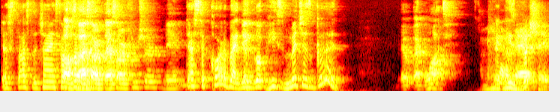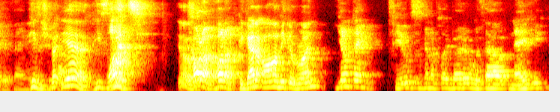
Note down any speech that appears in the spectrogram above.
That's that's the Giants. Oh, so that's our that's our future. They- That's the quarterback. Then go. He's Mitch is good. At what? I mean, he got He's bad be- shape of things. He's be- yeah. He's What? Yo, Hold on, hold on. He got an arm. He could run, You don't think Fields is going to play better without Nagy?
